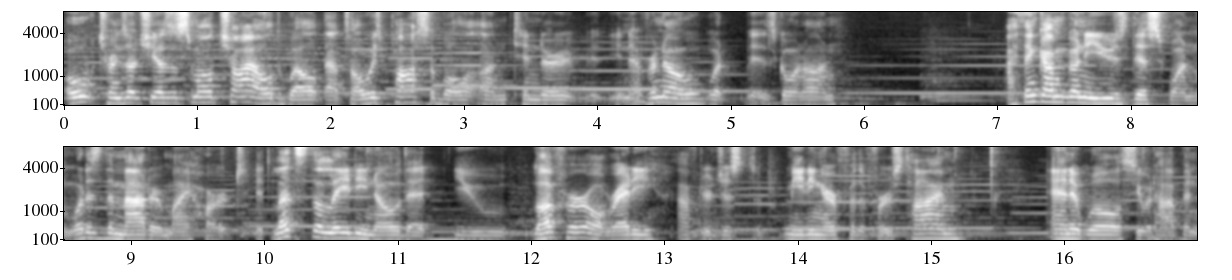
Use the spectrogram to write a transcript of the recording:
Oh, turns out she has a small child. Well, that's always possible on Tinder. You never know what is going on. I think I'm going to use this one. What is the matter, my heart? It lets the lady know that you love her already after just meeting her for the first time. And it will see what happens.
